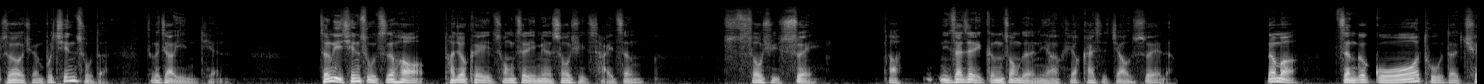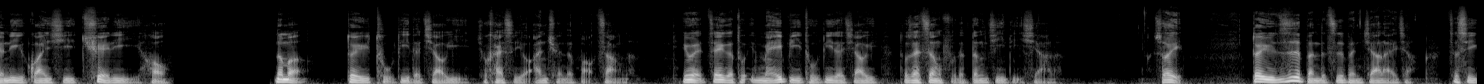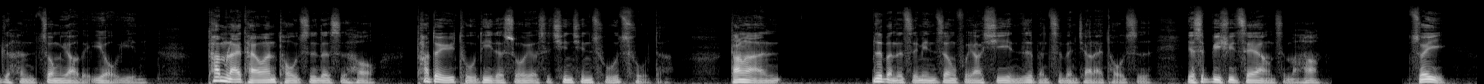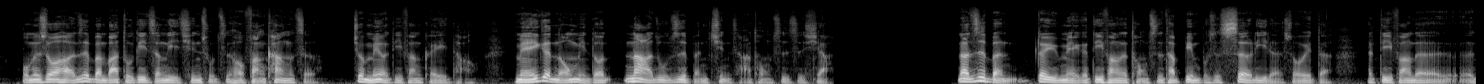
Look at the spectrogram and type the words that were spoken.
所有权不清楚的，这个叫隐田。整理清楚之后，他就可以从这里面收取财政、收取税啊。你在这里耕种的，你要要开始交税了。那么整个国土的权利关系确立以后，那么对于土地的交易就开始有安全的保障了，因为这个土每一笔土地的交易都在政府的登记底下了。所以，对于日本的资本家来讲，这是一个很重要的诱因。他们来台湾投资的时候，他对于土地的所有是清清楚楚的。当然，日本的殖民政府要吸引日本资本家来投资，也是必须这样子嘛，哈。所以，我们说哈，日本把土地整理清楚之后，反抗者就没有地方可以逃，每一个农民都纳入日本警察统治之下。那日本对于每个地方的统治，它并不是设立了所谓的地方的呃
